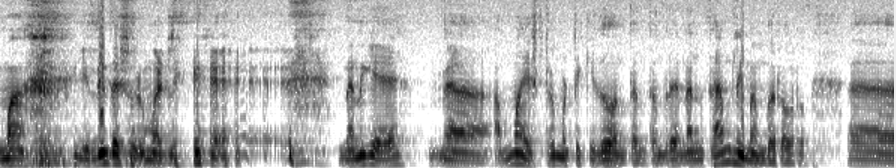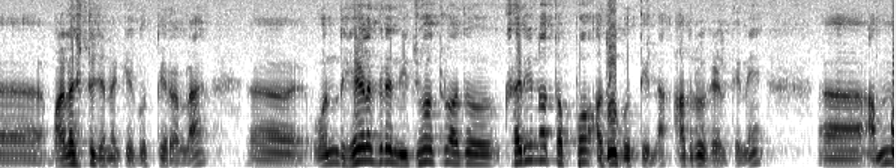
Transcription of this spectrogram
ಅಮ್ಮ, ಎಲ್ಲಿಂದ ಶುರು ಮಾಡಲಿ? ನನಗೆ ಅಮ್ಮ ಎಷ್ಟರ ಮಟ್ಟಕ್ಕೆ ಇದು ಅಂತಂತಂದರೆ ನನ್ನ ಫ್ಯಾಮಿಲಿ ಮೆಂಬರ್ ಅವರು. ಭಾಳಷ್ಟು ಜನಕ್ಕೆ ಗೊತ್ತಿರಲ್ಲ. ಒಂದು ಹೇಳಿದ್ರೆ ನಿಜವಾಗ್ಲೂ ಅದು ಸರಿನೋ ತಪ್ಪೋ ಅದು ಗೊತ್ತಿಲ್ಲ. ಆದರೂ ಹೇಳ್ತೀನಿ. ಅಮ್ಮ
